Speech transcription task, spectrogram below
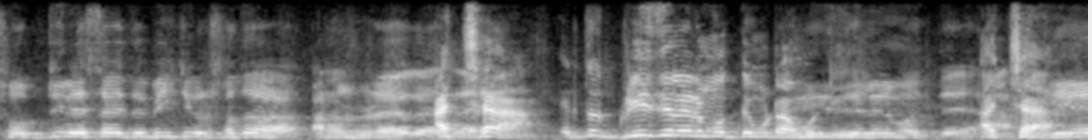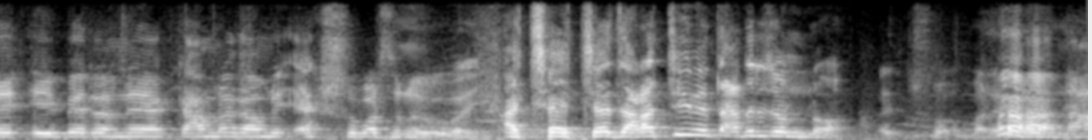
সবজির এসআই তো বিক্রি করে সতেরো আঠারোশো টাকা আচ্ছা এটা তো গ্রিজেলের মধ্যে মোটামুটি। ডিজেলের মধ্যে। আচ্ছা। এই প্যাটার্নে কামড়া কামড়ি একশো পার্সেন্ট হবে ভাই। আচ্ছা আচ্ছা যারা চিনে তাদের জন্য। মানে না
